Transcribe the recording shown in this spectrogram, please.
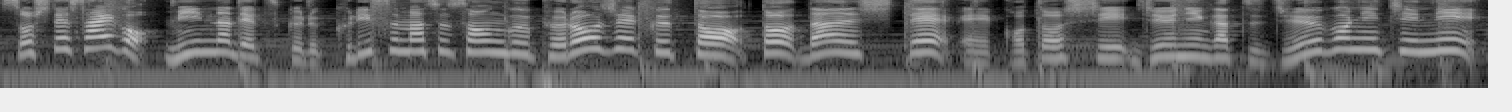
そして最後みんなで作るクリスマスソングプロジェクトと題して、えー、今年12月15日に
